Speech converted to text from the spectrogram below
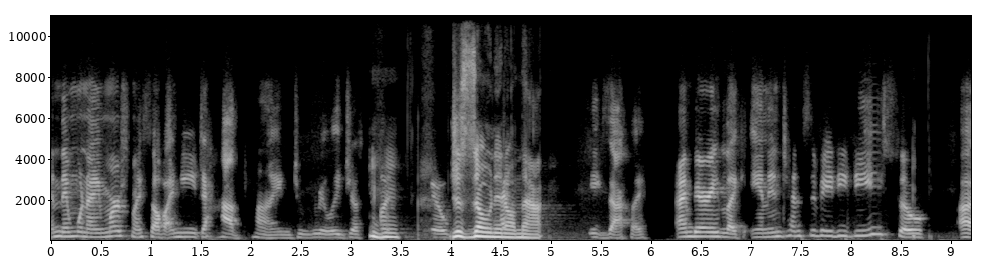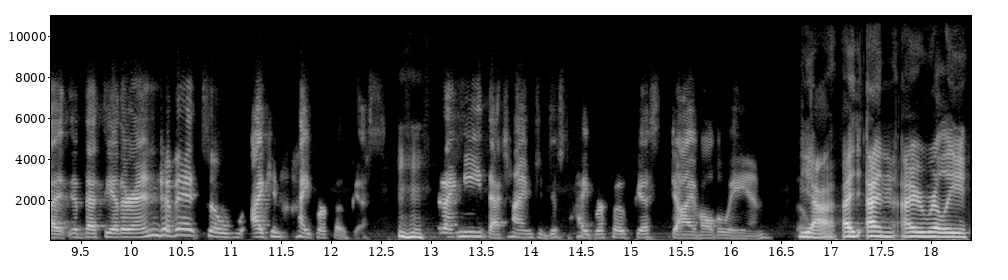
And then when I immerse myself, I need to have time to really just mm-hmm. you know, just zone in on that. Exactly. I'm very like an intensive ADD, so uh, that's the other end of it. So I can hyper focus, mm-hmm. but I need that time to just hyper focus, dive all the way in. So. Yeah, I and I really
